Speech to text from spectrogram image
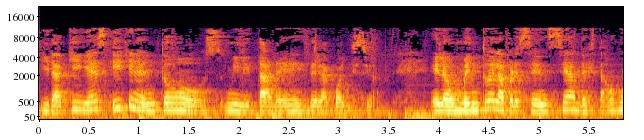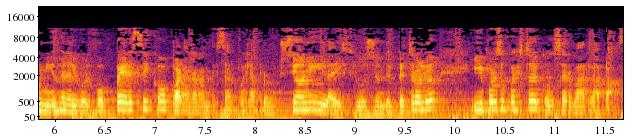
iraquíes y 500 militares de la coalición el aumento de la presencia de Estados Unidos en el Golfo Pérsico para garantizar pues la producción y la distribución del petróleo y por supuesto de conservar la paz.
